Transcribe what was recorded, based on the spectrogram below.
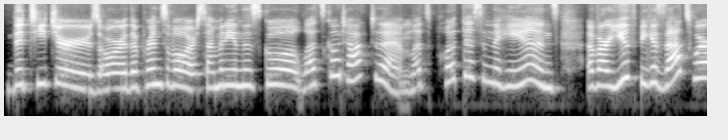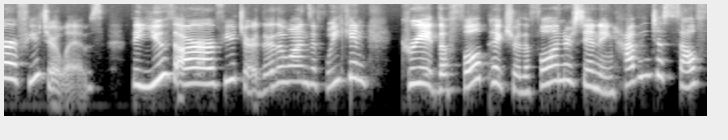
the teachers or the principal or somebody in the school, let's go talk to them. Let's put this in the hands of our youth because that's where our future lives. The youth are our future. They're the ones, if we can create the full picture, the full understanding, having to self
